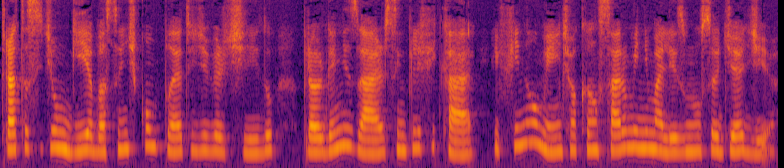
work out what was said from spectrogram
Trata-se de um guia bastante completo e divertido para organizar, simplificar e finalmente alcançar o minimalismo no seu dia a dia.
